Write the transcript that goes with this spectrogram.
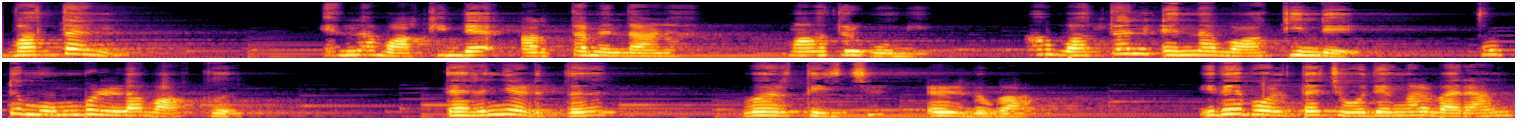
വത്തൻ എന്ന വാക്കിന്റെ അർത്ഥം എന്താണ് മാതൃഭൂമി. ആ വത്തൻ എന്ന വാക്കിന്റെ തൊട്ട് മുമ്പുള്ള വാക്ക് തെരഞ്ഞെടുത്ത് വേർതിരിച്ച് എഴുതുക. ഇതേപോലത്തെ ചോദ്യങ്ങൾ വരാൻ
